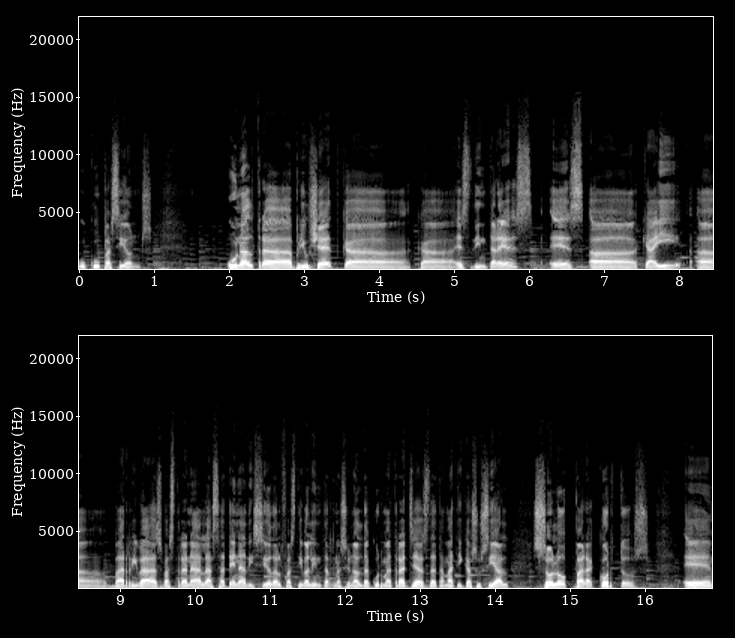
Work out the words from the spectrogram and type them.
ocupacions. Un altre brioixet que, que és d'interès és eh, que ahir eh, va arribar, es va estrenar la setena edició del Festival Internacional de Curtmetratges de temàtica social Solo para Cortos. Eh,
